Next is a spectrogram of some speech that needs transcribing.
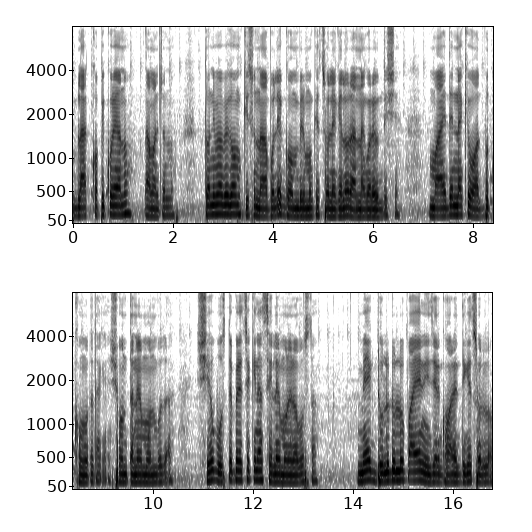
ব্ল্যাক কপি করে আনো আমার জন্য। তনিমা বেগম কিছু না বলে গম্ভীর মুখে চলে গেল রান্নাঘরের উদ্দেশ্যে। মায়েদের নাকি অদ্ভুত ক্ষমতা থাকে, সন্তানের মন বোঝার। সেও বুঝতে পেরেছে কিনা ছেলের মনের অবস্থা। মেঘ ঢুলুডুলু পায়ে নিজের ঘরের দিকে চলল।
